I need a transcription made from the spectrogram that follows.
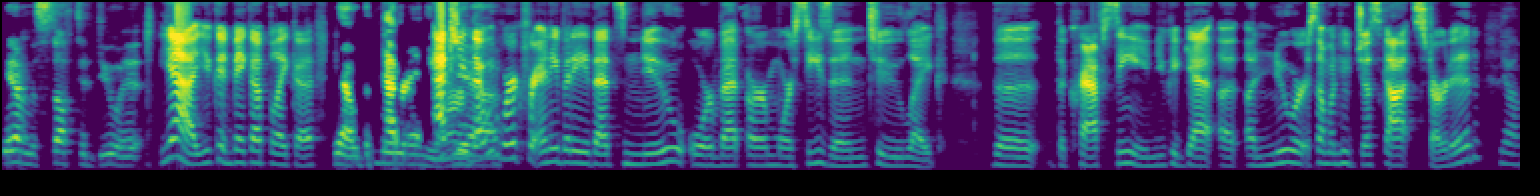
get them the stuff to do it. yeah you could make up like a yeah, with the pattern Actually, yarn. that would work for anybody that's new or vet or more seasoned to like the the craft scene. You could get a, a newer someone who just got started yeah.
